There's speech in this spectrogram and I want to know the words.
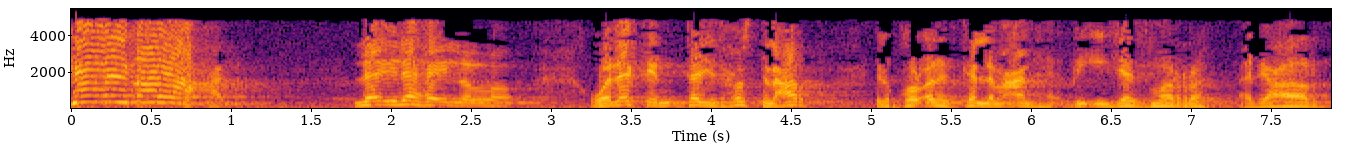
كلمة واحدة. لا إله إلا الله. ولكن تجد حسن العرض. القرآن اتكلم عنها بإيجاز مرة أدي عرض.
